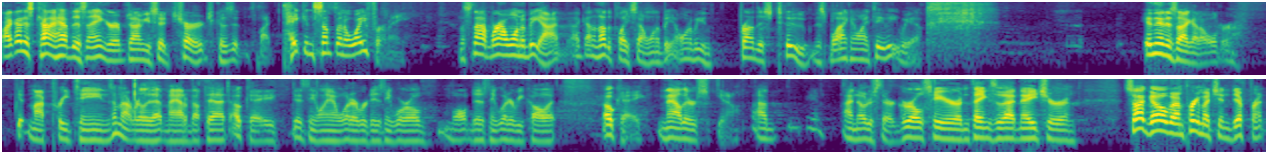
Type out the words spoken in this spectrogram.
Like I just kind of have this anger every time you said church because it's like taking something away from me. That's not where I want to be. I, I got another place I want to be. I want to be in front of this tube, this black and white TV we have. And then as I got older, getting my preteens, I'm not really that mad about that. Okay, Disneyland, whatever, Disney World, Walt Disney, whatever you call it. Okay, now there's, you know, I I notice there are girls here and things of that nature. And so I go, but I'm pretty much indifferent.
